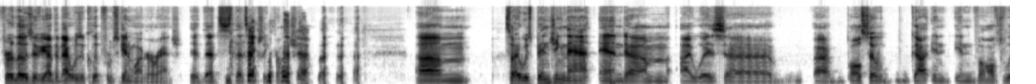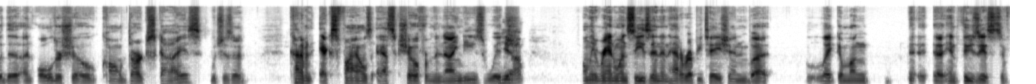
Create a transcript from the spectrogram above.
For those of you out there, that was a clip from Skinwalker Ranch. It, that's that's actually from the show. Um, so I was binging that, and um, I was uh, uh, also got in, involved with a, an older show called Dark Skies, which is a kind of an X Files esque show from the '90s, which Yeah. only ran one season and had a reputation, but like among uh, uh, enthusiasts of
